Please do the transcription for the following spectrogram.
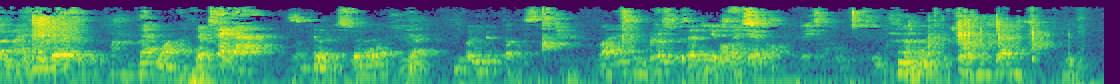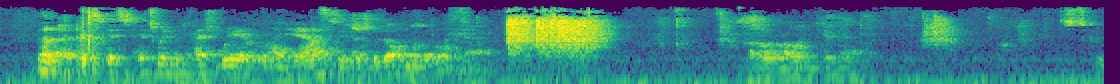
I think that one. I think. Yep. Just fill it off. Yeah. What do you think those lions and Christmas that you get to take it? No, no, it's, it's, it's the place where right it's just the door in the middle. A little rolling yeah. This is cool.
